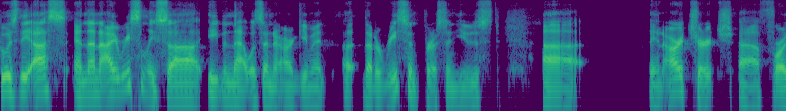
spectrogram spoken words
who's the us and then i recently saw even that was an argument uh, that a recent person used uh, in our church uh, for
